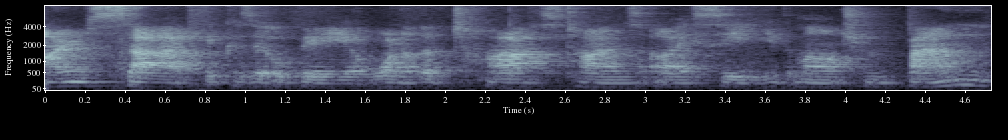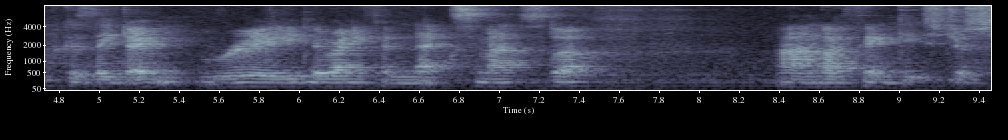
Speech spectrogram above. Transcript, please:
I'm sad because it'll be one of the last times I see the marching band because they don't really do anything next semester and I think it's just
